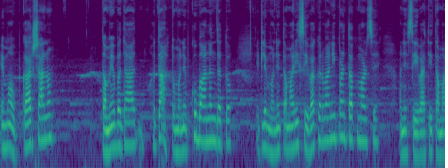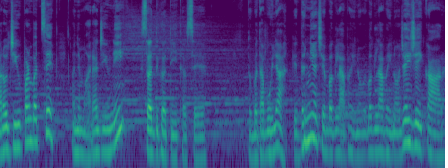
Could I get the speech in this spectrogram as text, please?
એમાં ઉપકાર શાનો? તમે બધા હતા તો મને ખૂબ આનંદ હતો. એટલે મને તમારી સેવા કરવાની પણ તક મળશે અને સેવાથી તમારો જીવ પણ બચશે અને મારા જીવની સદગતિ થશે. તો બધા બોલ્યા કે ધન્ય છે બગલાભાઈનો બગલાભાઈનો, જય જયકાર.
